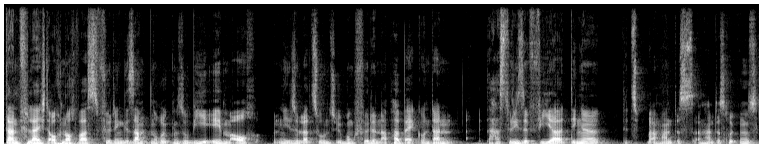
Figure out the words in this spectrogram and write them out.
dann vielleicht auch noch was für den gesamten Rücken, sowie eben auch eine Isolationsübung für den Upper Back. Und dann hast du diese vier Dinge jetzt anhand des, anhand des Rückens,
